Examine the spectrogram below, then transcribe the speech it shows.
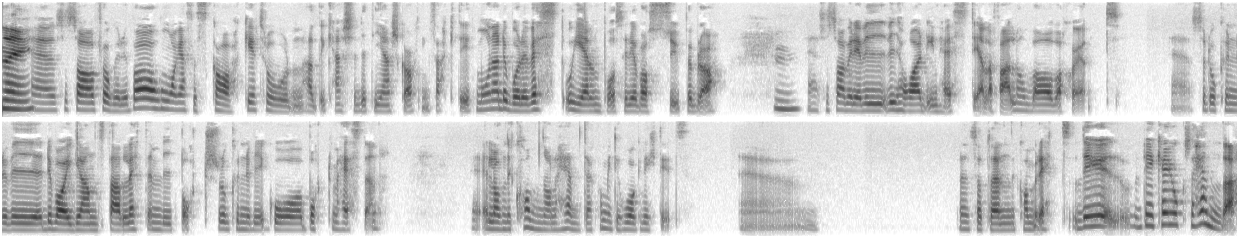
Nej. Eh, Så sa, frågade det var, hon var ganska skakig, jag tror hon hade kanske lite hjärnskakningsaktigt. Men hon hade både väst och hjälm på sig, det var superbra. Mm. Eh, Så sa vi det, vi, vi har din häst i alla fall. Hon bara, "Ja, vad skönt. Eh, Så då kunde vi, det var i grannstallet en bit bort, så då kunde vi gå bort med hästen. Eller om det kom någon och hämtade, jag kommer inte ihåg riktigt. Men så att den kom rätt. Det, det kan ju också hända.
